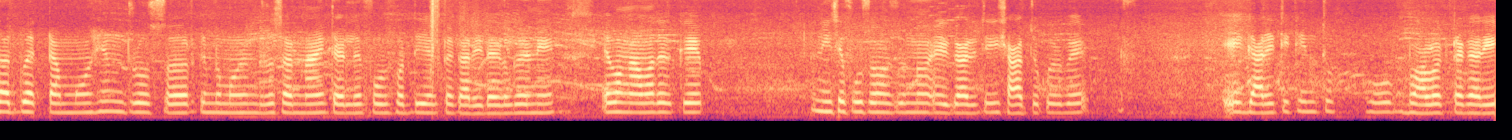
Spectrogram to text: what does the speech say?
লাগবে একটা মহেন্দ্র স্যার কিন্তু মহেন্দ্র স্যার নাই, তাহলে ফোর ফোর দিয়ে একটা গাড়ি ডাইল করে নিয়ে এবং আমাদেরকে নিচে পৌঁছানোর জন্য এই গাড়িটি সাহায্য করবে। এই গাড়িটি কিন্তু খুব ভালো একটা গাড়ি।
